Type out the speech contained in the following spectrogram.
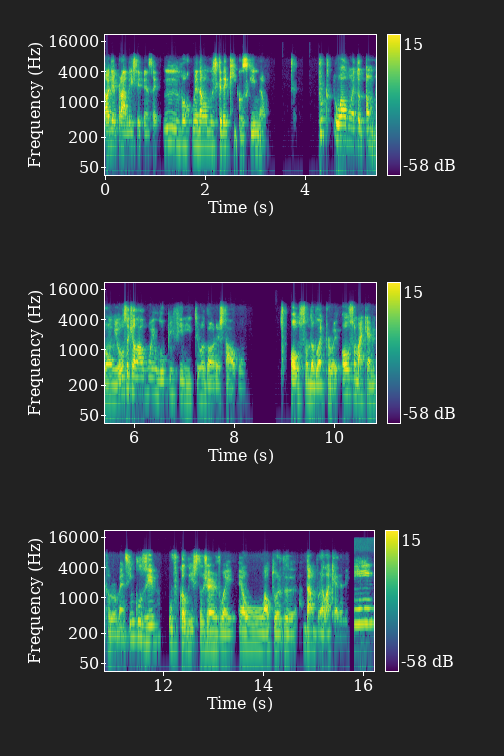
olhei para a lista e pensei, hum, vou recomendar uma música daqui, consegui não. Porque o álbum é todo tão bom, eu ouço aquele álbum em loop infinito, eu adoro este álbum. Ouçam The Black Parade, ouçam My Chemical Romance, que inclusive o vocalista, o Jared Way, é o autor de The Umbrella Academy. E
